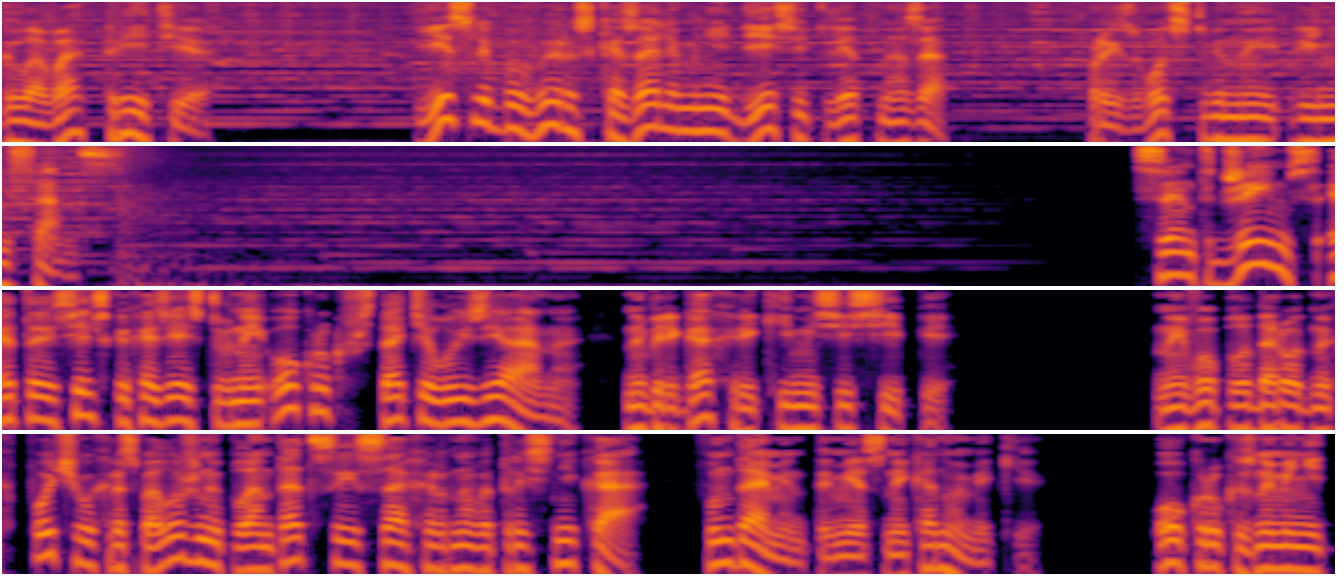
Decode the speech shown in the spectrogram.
Глава 3. Если бы вы рассказали мне 10 лет назад. Производственный ренессанс. Сент-Джеймс — это сельскохозяйственный округ в штате Луизиана, на берегах реки Миссисипи. На его плодородных почвах расположены плантации сахарного тростника, фундамента местной экономики. Округ знаменит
